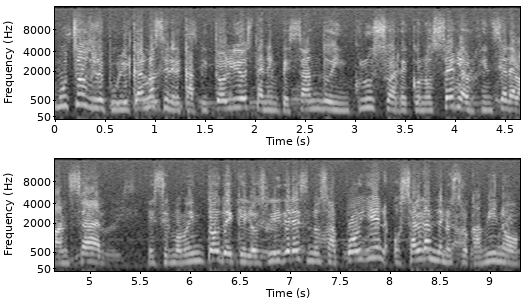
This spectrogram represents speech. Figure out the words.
Muchos republicanos en el Capitolio están empezando incluso a reconocer la urgencia de avanzar. Es el momento de que los líderes nos apoyen o salgan de nuestro camino.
